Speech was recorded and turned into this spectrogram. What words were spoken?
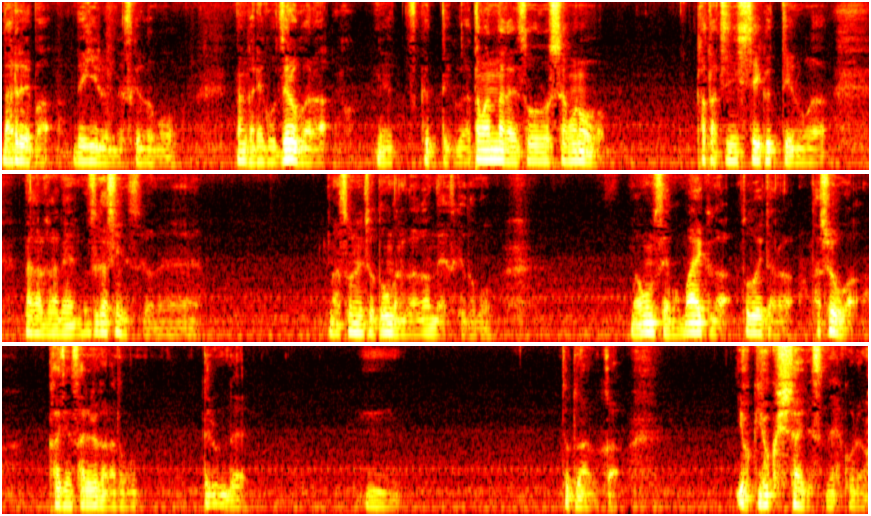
慣れればできるんですけれども。なんかねこうゼロから、ね、作っていく。頭の中で想像したものを形にしていくっていうのがなかなかね難しいんですよね。まあその辺ちょっとどうなるか分かんないですけども。まあ音声もマイクが届いたら多少は改善されるかなと思ってるんで。うん。ちょっとなんかよくよくしたいですねこれは。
